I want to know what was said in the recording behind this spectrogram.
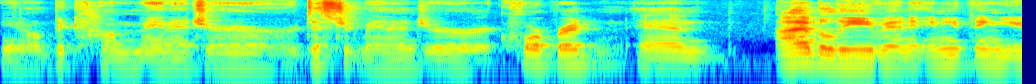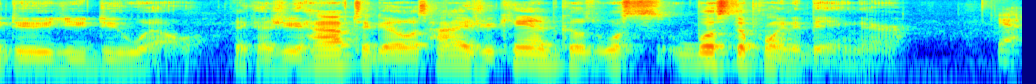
you know, become manager or district manager or corporate. And I believe in anything you do, you do well because you have to go as high as you can. Because what's what's the point of being there? yeah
